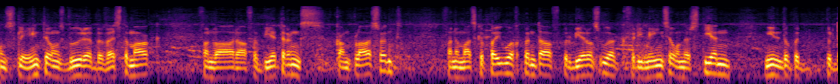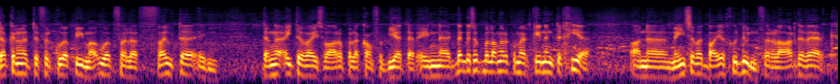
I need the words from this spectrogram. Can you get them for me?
ons kliënte, ons boere bewus te maak van waar daar verbeterings kan plaasvind. Van 'n maatskappy oogpunt af probeer ons ook vir die mense ondersteun, nie net op 'n produk aan hulle te verkoop nie, maar ook vir hulle foute en dinge uit te wys waarop hulle kan verbeter. En uh, ek dink dit is ook belangrik om erkenning te gee aan uh, mense wat baie goed doen vir hulle harde werk.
